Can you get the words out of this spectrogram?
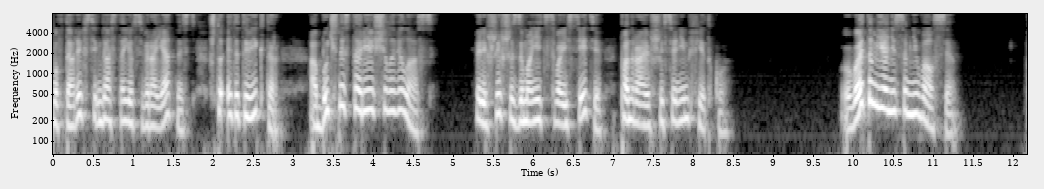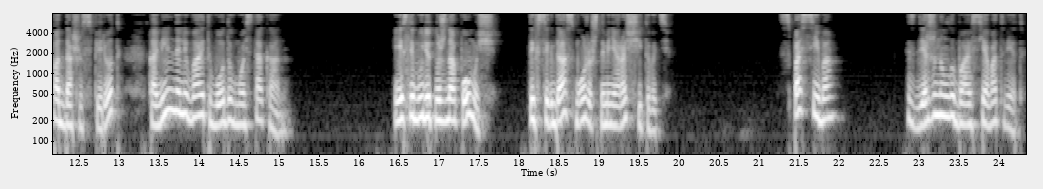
во-вторых, всегда остается вероятность, что этот Виктор – обычный стареющий ловелас, решивший заманить в свои сети понравившуюся нимфетку. В этом я не сомневался. Поддавшись вперед, Камиль наливает воду в мой стакан. Если будет нужна помощь, ты всегда сможешь на меня рассчитывать. Спасибо. Сдержанно улыбаюсь я в ответ.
